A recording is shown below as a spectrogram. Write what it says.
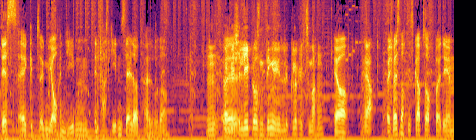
das äh, gibt's irgendwie auch in jedem, in fast jedem Zelda-Teil, oder? Hm, Weil- irgendwelche leblosen Dinge gl- glücklich zu machen. Ja. Ja. Weil ich weiß noch, das gab's auch bei dem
